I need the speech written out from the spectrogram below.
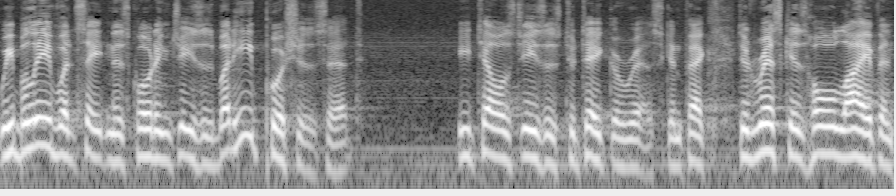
we believe what Satan is quoting Jesus, but he pushes it he tells Jesus to take a risk. In fact, to risk his whole life and,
